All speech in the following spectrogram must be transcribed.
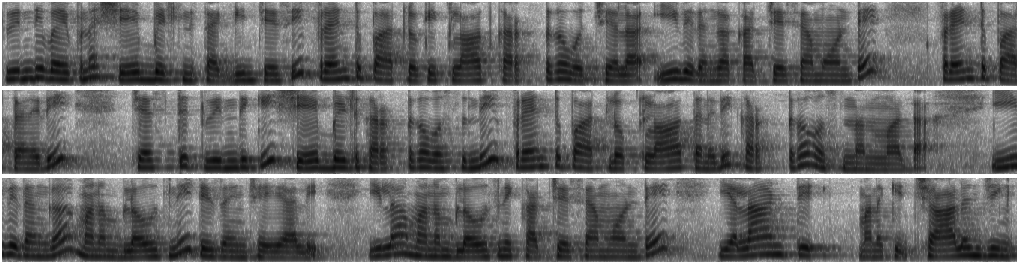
క్రింది వైపున షేప్ బెల్ట్ని తగ్గించేసి ఫ్రంట్ పార్ట్లోకి క్లాత్ కరెక్ట్గా వచ్చేలా ఈ విధంగా కట్ చేసాము అంటే ఫ్రంట్ పార్ట్ అనేది చెస్ట్ క్రిందికి షేప్ బెల్ట్ కరెక్ట్గా వస్తుంది. ఫ్రంట్ పార్ట్లో క్లాత్ అనేది కరెక్ట్గా వస్తుందన్నమాట. ఈ విధంగా మనం బ్లౌజ్ని డిజైన్ చేయాలి. ఇలా మనం బ్లౌజ్ని కట్ చేసాము అంటే ఎలాంటి మనకి ఛాలెంజింగ్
